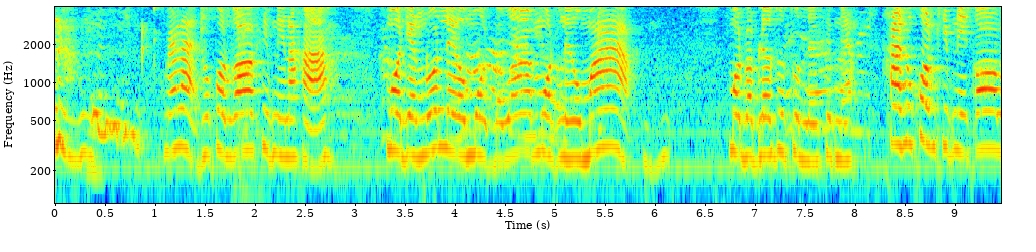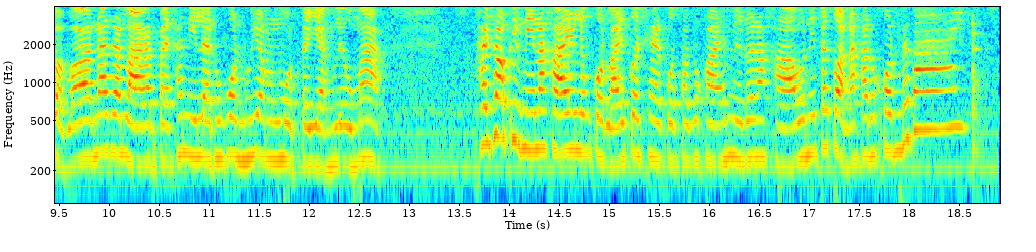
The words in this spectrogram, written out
นั่นแหละ ทุกคนก็คลิปนี้นะคะ หมดอย่างรวดเร็วหมดแบบว่าหมดเร็วมาก หมดแบบเร็วสุดๆเลยคลิปเนี้ยค่ะทุกคนคลิปนี้ก็แบบว่าน่าจะลากันไปแค่นี้แหละทุกคนทุกอย่างมันหมดไปอย่างเร็วมาก ใครชอบคลิปนี้นะคะอย่าลืมกดไลค์กดแชร์กด subscribe ให้มิวด้วยนะคะ วันนี้ไปก่อนนะคะ ทุกคนบ๊ายบาย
